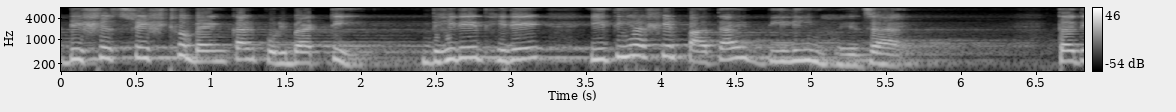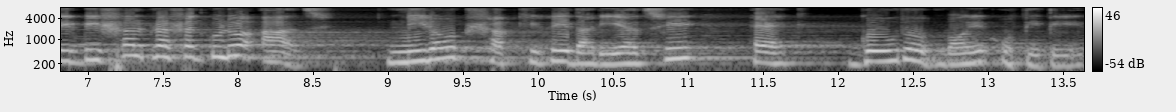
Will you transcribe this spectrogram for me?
বিশ্বের শ্রেষ্ঠ ব্যাংকার পরিবারটি ধীরে ধীরে ইতিহাসের পাতায় বিলীন হয়ে যায়। তাদের বিশাল প্রাসাদগুলো আজ নীরব সাক্ষী হয়ে দাঁড়িয়ে আছে এক গৌরবময় অতীতের।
